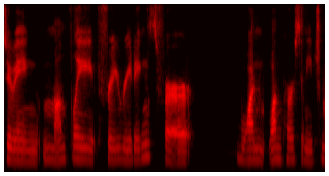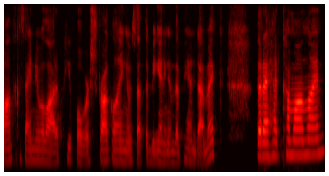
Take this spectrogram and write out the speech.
doing monthly free readings for one one person each month because I knew a lot of people were struggling. It was at the beginning of the pandemic that I had come online.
